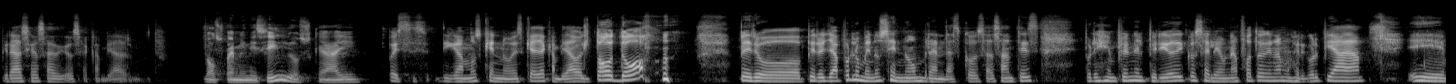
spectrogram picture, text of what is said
Gracias a Dios ha cambiado el mundo. Los feminicidios que hay. Pues digamos que no es que haya cambiado el todo, pero, pero ya por lo menos se nombran las cosas. Antes, por ejemplo, en el periódico salía una foto de una mujer golpeada eh,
